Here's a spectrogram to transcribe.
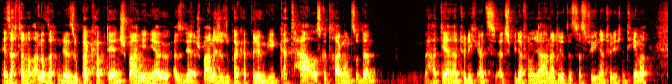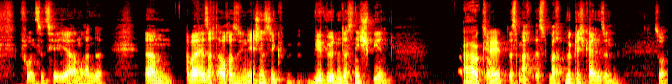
Er sagt dann noch andere Sachen. Der Supercup, der in Spanien ja, also der spanische Supercup wird irgendwie in Katar ausgetragen und so. Dann hat der natürlich als, als Spieler von Real Madrid ist das für ihn natürlich ein Thema. Für uns jetzt hier eher am Rande. Ähm, aber er sagt auch, also die Nations League, wir würden das nicht spielen. Ah, okay. So, das, macht, das macht wirklich keinen Sinn. So,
